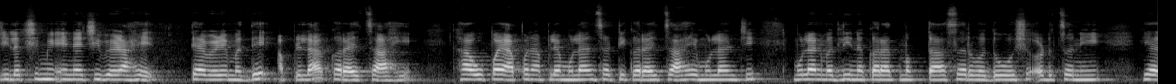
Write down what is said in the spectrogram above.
जी लक्ष्मी येण्याची वेळ आहे त्या वेळेमध्ये आपल्याला करायचा आहे. हा उपाय आपण आपल्या मुलांसाठी करायचा आहे. मुलांची मुलांमधली नकारात्मकता सर्व दोष अडचणी ह्या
